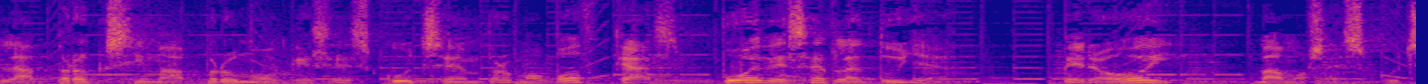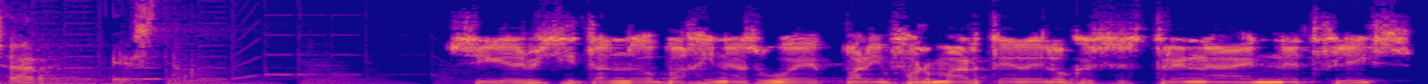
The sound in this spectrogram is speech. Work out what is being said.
la próxima promo que se escuche en Promo Podcast puede ser la tuya, pero hoy vamos a escuchar esta. ¿Sigues visitando páginas web para informarte de lo que se estrena en Netflix?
